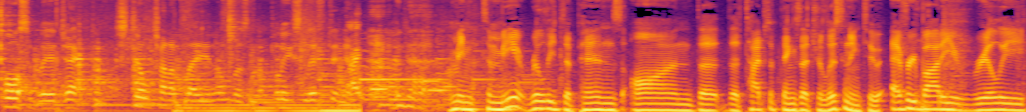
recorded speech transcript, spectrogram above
forcibly ejected, still trying to play your numbers, and the police lifting you. I mean, to me, it really depends on the the types of things that you're listening to. Everybody really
